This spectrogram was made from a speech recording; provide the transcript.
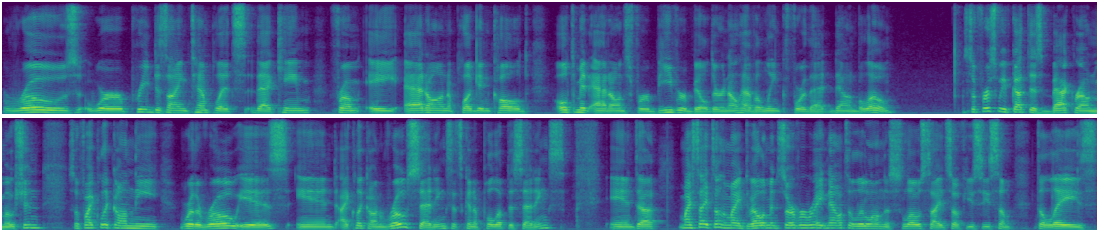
rows were pre-designed templates that came from a add-on, a plugin called Ultimate Add-ons for Beaver Builder, and I'll have a link for that down below. So first we've got this background motion. So if I click on the where the row is and I click on row settings, it's going to pull up the settings. And uh, my site's on my development server right now. It's a little on the slow side, so if you see some delays,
